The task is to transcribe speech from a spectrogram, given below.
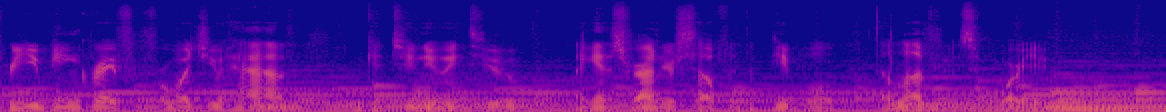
for you being grateful for what you have and continuing to, again, surround yourself with the people that love you and support you.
